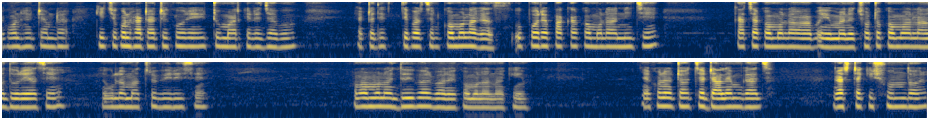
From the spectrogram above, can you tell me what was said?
এখন হেঁটে আমরা কিছুক্ষণ হাঁটাহাঁটি করে একটু মার্কেটে যাব। একটা দেখতে পাচ্ছেন কমলা গাছ। উপরে পাকা কমলা, নিচে কাঁচা কমলা মানে ছোট কমলা ধরে আছে। এগুলো মাত্র বেরিয়েছে। আমার মনে হয় দুইবার বারে কমলা নাকি। এখন এটা হচ্ছে ডালেম গাছ। গাছটা কি সুন্দর?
